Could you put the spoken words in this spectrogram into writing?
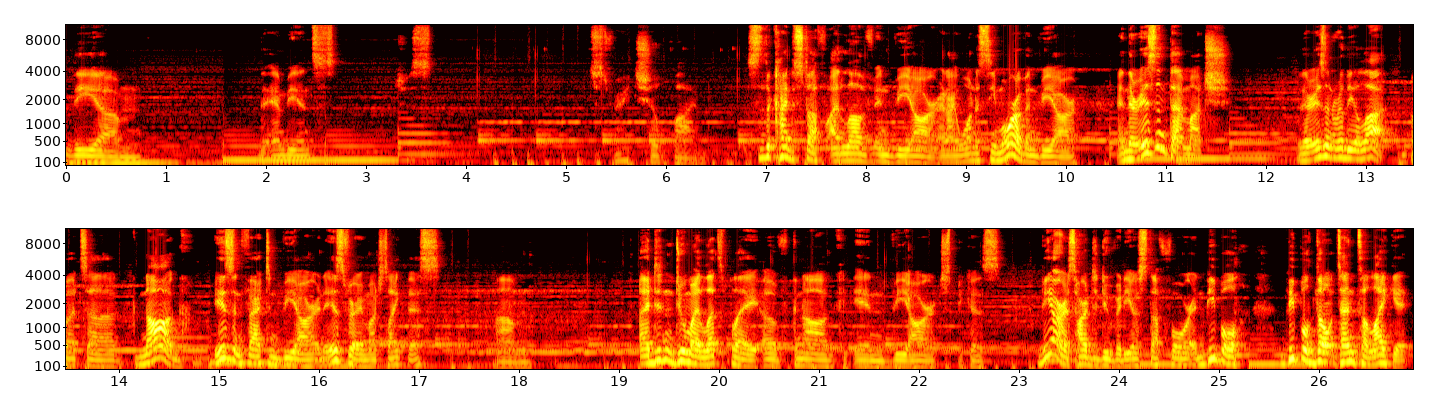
the um, the ambience, just just very chill vibe. This is the kind of stuff I love in VR, and I want to see more of in VR. And there isn't that much. There isn't really a lot, but uh, Gnog is in fact in VR and is very much like this. Um, I didn't do my Let's Play of Gnog in VR just because VR is hard to do video stuff for, and people people don't tend to like it.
